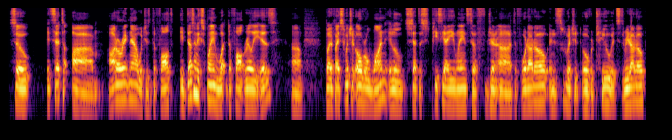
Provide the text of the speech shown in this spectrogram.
So it's set to um, auto right now, which is default. It doesn't explain what default really is. Um, but if I switch it over 1, it'll set the PCIe lanes to, uh, to 4.0 and switch it over 2, it's 3.0.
